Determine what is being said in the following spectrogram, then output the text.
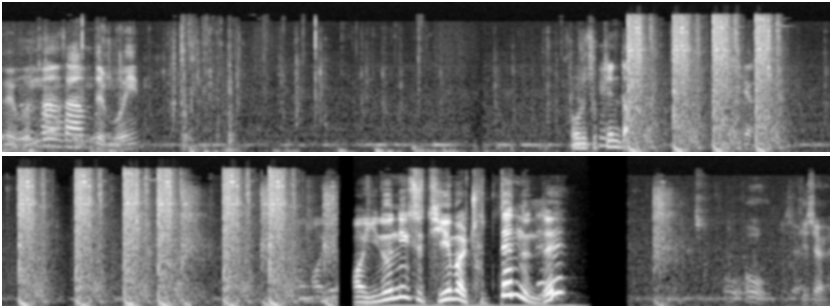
왜 묻는 사람들 모임? 오른쪽 뛴다 어 이노닉스 DMR 좆됐는데? 오 기절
